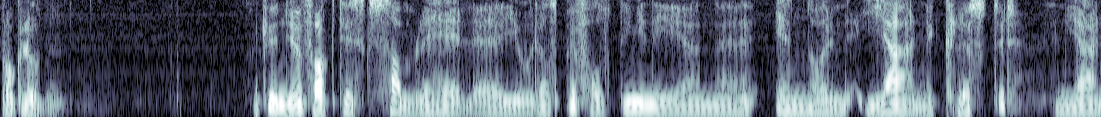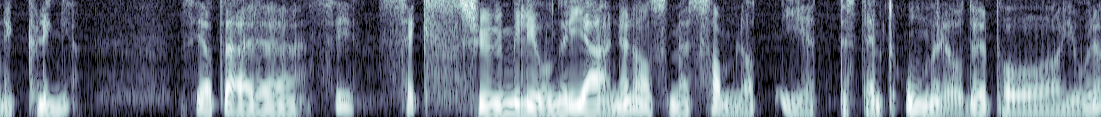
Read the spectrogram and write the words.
på kloden. Man kunne jo faktisk samle hele jordas befolkning i en enorm hjernekløster, en hjerneklynge. Si at det er eh, si, seks-sju millioner hjerner da, som er samla i et bestemt område på jorda,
